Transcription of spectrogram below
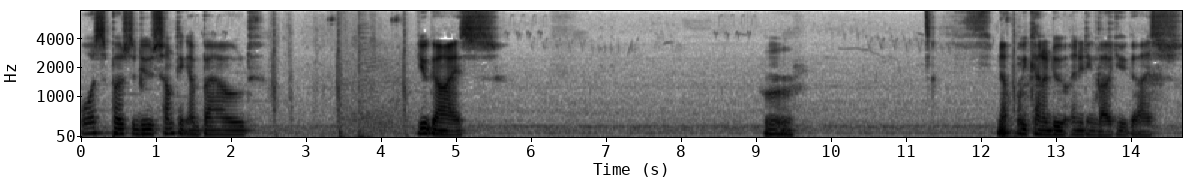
was supposed to do something about you guys. Hmm. No, we cannot do anything about you guys.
